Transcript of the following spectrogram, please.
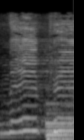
Maybe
